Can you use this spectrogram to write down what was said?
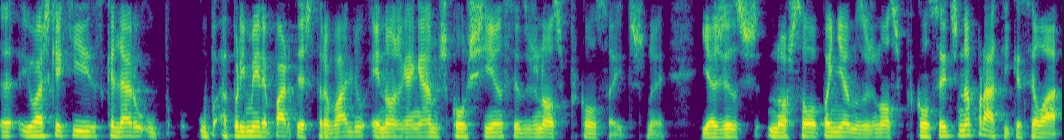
eh, eu acho que aqui, se calhar, o, a primeira parte deste trabalho é nós ganharmos consciência dos nossos preconceitos, não é? E às vezes nós só apanhamos os nossos preconceitos na prática, sei lá,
